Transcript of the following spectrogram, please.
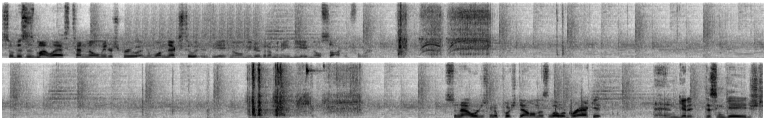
So this is my last 10 millimeter screw and the one next to it is the 8 millimeter that I'm gonna need the 8 mil socket for. So now we're just gonna push down on this lower bracket and get it disengaged.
